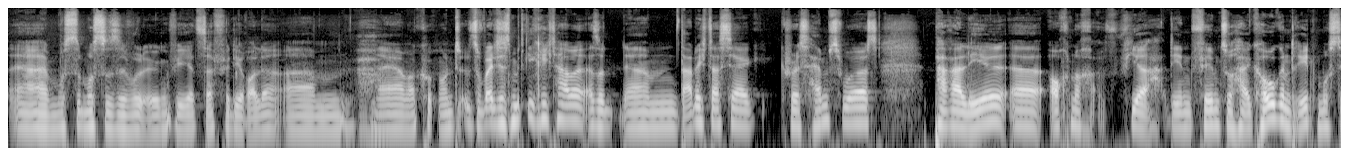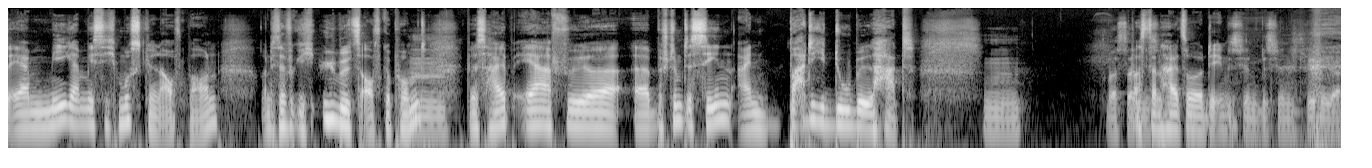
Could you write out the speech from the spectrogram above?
Ja, musste, musste sie wohl irgendwie jetzt dafür die Rolle. Ähm, ah. Naja, mal gucken. Und soweit ich das mitgekriegt habe, also ähm, dadurch, dass ja Chris Hemsworth parallel äh, auch noch hier den Film zu Hulk Hogan dreht, musste er megamäßig Muskeln aufbauen und ist ja wirklich übelst aufgepumpt, mm. weshalb er für äh, bestimmte Szenen ein Buddy-Double hat. Mm. Was dann, was dann halt so den. Bisschen, bisschen weniger.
